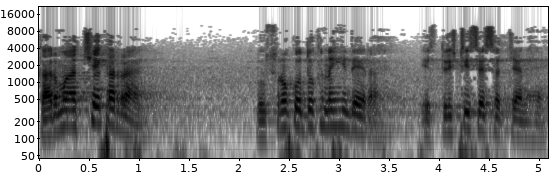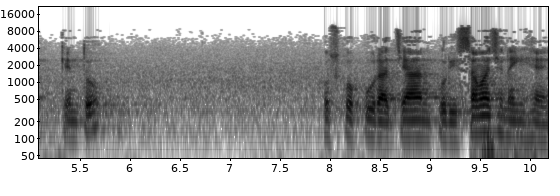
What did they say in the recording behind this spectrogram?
कर्म अच्छे कर रहा है, दूसरों को दुख नहीं दे रहा है, इस दृष्टि से सज्जन है, किंतु उसको पूरा ज्ञान, पूरी समझ नहीं है,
